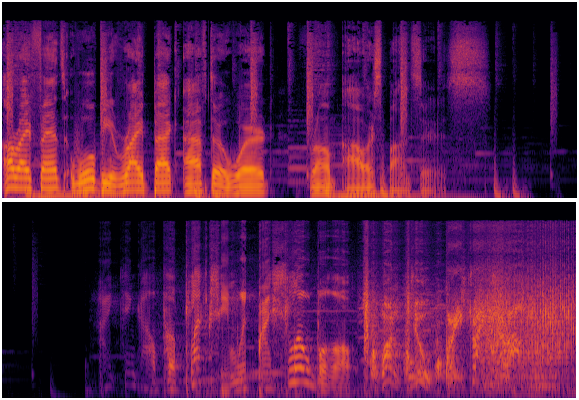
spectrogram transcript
all right, fans, we'll be right back after a word from our sponsors. I think I'll perplex him with my slow ball. One, two, three strikes, you're out.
